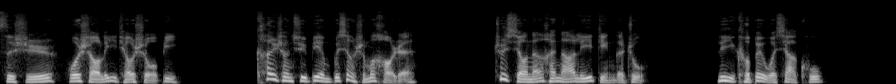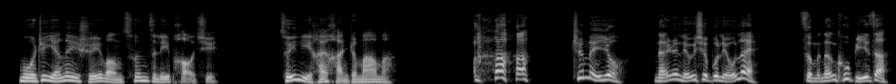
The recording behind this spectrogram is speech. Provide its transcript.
此时我少了一条手臂，看上去便不像什么好人。这小男孩哪里顶得住，立刻被我吓哭，抹着眼泪水往村子里跑去，嘴里还喊着妈妈。哈哈，真没用，男人流血不流泪，怎么能哭鼻子？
